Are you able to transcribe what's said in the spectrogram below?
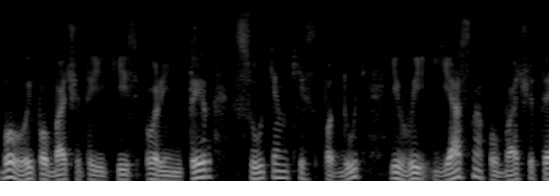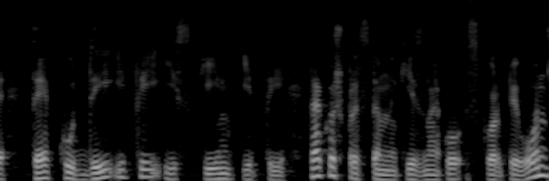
бо ви побачите якийсь орієнтир сутінки спадуть, і ви ясно побачите те, куди йти і з ким іти. Також представники знаку Скорпіон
